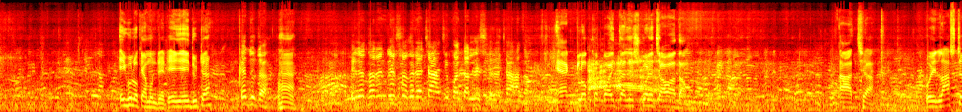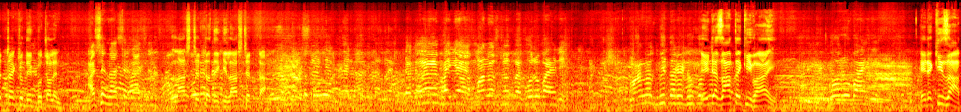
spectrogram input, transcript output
এগুলো কেমন রেট এই এই দুটা এ দুটা? হ্যাঁ। এক লক্ষ পঁয়তাল্লিশ করে চাওয়া দাম। আচ্ছা। ওই লাস্টেরটা একটু দেখব চলেন। আসেন আসেন আসেন। লাস্টেরটা দেখি লাস্টেরটা ভাইয়া মানুষ ঢুকবে গরু বাইরে মানুষ ভিতরে ঢুকবে। এইটা জাতে কি ভাই? গরু বাইরে এটা কি জাত?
